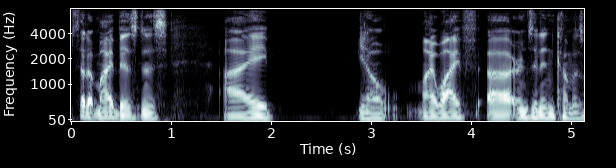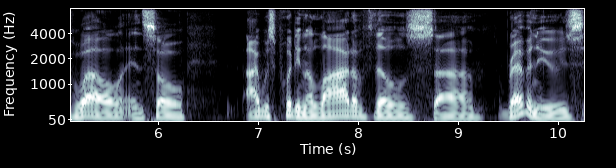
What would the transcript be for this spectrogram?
set up my business, I you know, my wife uh, earns an income as well, and so I was putting a lot of those uh, revenues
